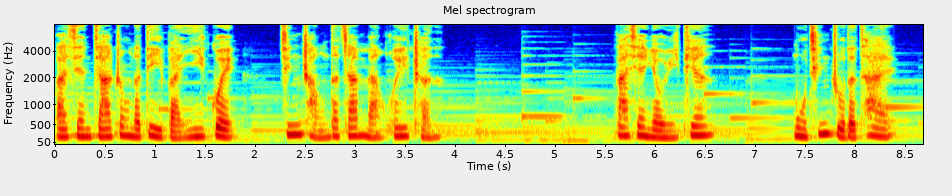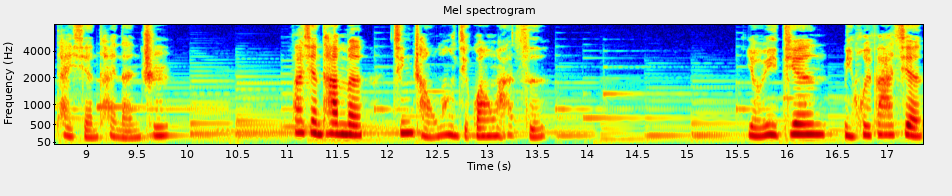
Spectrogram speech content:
发现家中的地板、衣柜经常的沾满灰尘，发现有一天母亲煮的菜太咸太难吃，发现他们经常忘记关瓦斯，有一天你会发现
